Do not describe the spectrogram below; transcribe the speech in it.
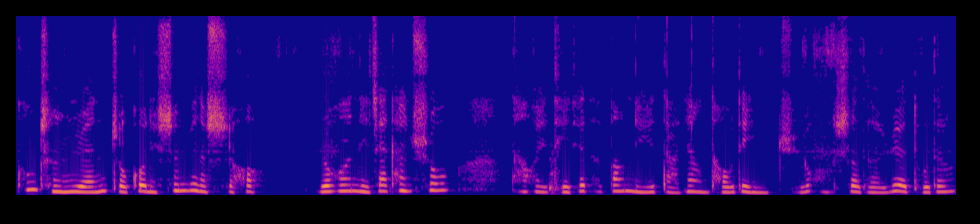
工程员走过你身边的时候。如果你在看书，他会体贴的帮你打亮头顶橘黄色的阅读灯；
